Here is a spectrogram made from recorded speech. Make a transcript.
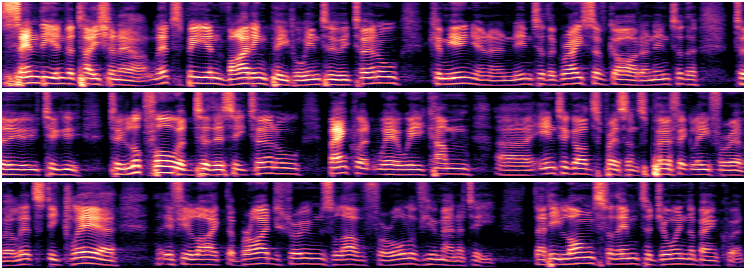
send the invitation out. Let's be inviting people into eternal communion and into the grace of God and into the to to to look forward to this eternal banquet where we come uh, into God's presence perfectly forever. Let's declare, if you like, the bridegroom's love for all of humanity. That he longs for them to join the banquet.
